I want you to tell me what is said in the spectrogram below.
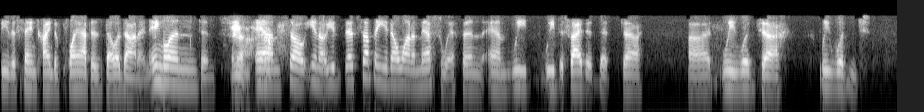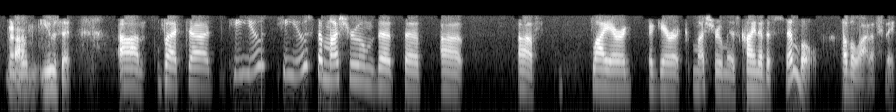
be the same kind of plant as belladonna in England and yeah, and yeah. so you know you that's something you don't want to mess with and and we we decided that uh uh we would uh we wouldn't we Yeah. wouldn't use it um but uh he used he used the mushroom the the uh uh fly agaric mushroom as kind of a symbol of a lot of things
